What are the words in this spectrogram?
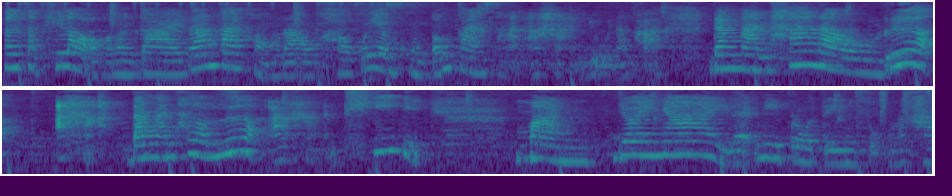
หลังจากที่เราออกกำลังกายร่างกายของเราเขาก็ยังคงต้องการสารอาหารอยู่นะคะ ดังนั้นถ้าเราเลือกอาหารดังนั้นถ้าเราเลือกอาหารที่มันย่อยง่ายและมีโปรตีนสูงนะคะ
